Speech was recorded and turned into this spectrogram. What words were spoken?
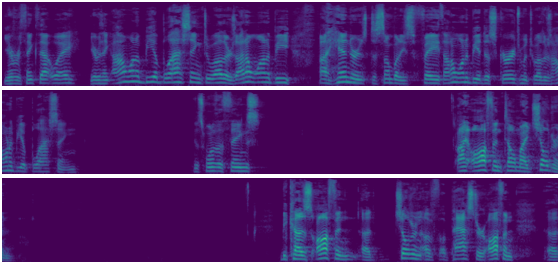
You ever think that way? You ever think, I want to be a blessing to others. I don't want to be a hindrance to somebody's faith. I don't want to be a discouragement to others. I want to be a blessing. It's one of the things I often tell my children. Because often, uh, children of a pastor, often uh,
